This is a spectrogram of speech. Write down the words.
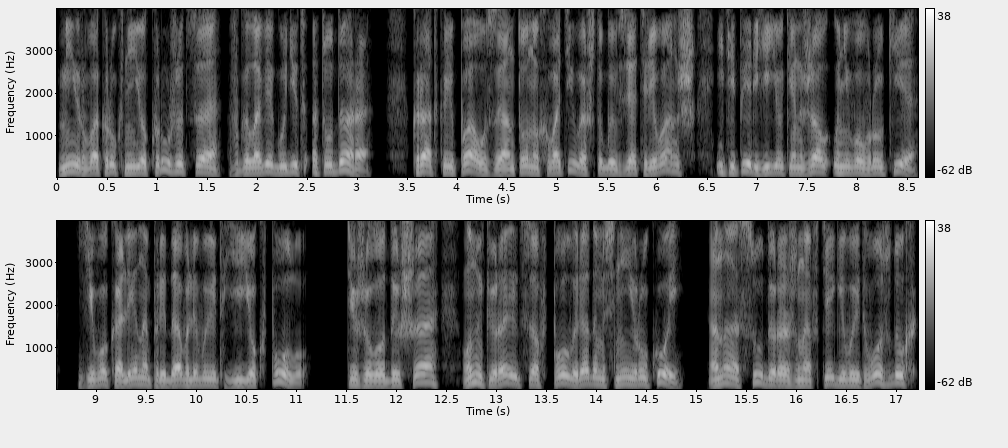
Мир вокруг нее кружится, в голове гудит от удара. Краткой паузы Антону хватило, чтобы взять реванш, и теперь ее кинжал у него в руке, его колено придавливает ее к полу. Тяжело дыша, он упирается в пол рядом с ней рукой. Она судорожно втягивает воздух,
